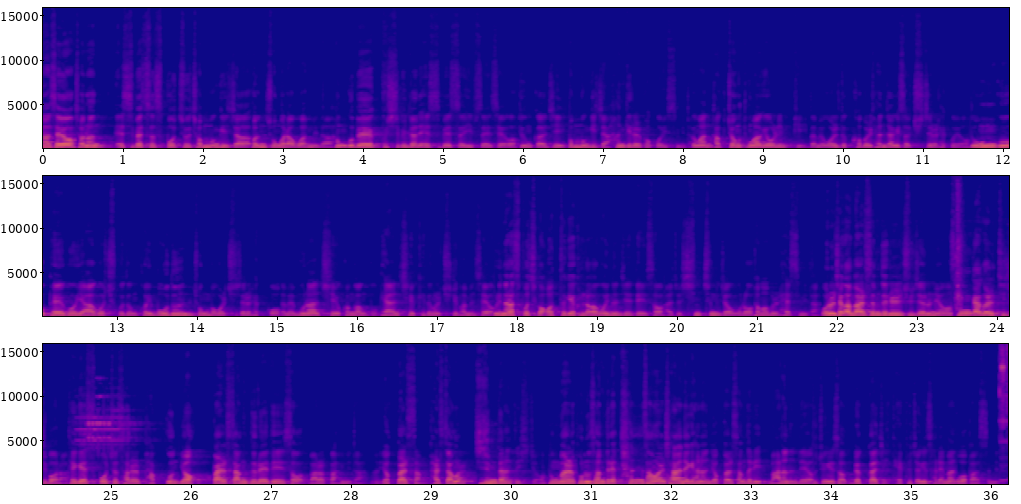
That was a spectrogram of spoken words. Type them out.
안녕하세요. 저는 SBS 스포츠 전문 기자 권종호라고 합니다. 1991년 SBS에 입사해서요. 지금까지 전문 기자 한 길을 걷고 있습니다. 그동안 각종 동아계 올림픽, 그다음에 월드컵을 현장에서 취재를 했고요. 농구, 배구, 야구, 축구 등 거의 모든 종목을 취재를 했고, 그다음에 문화체육관광부, 대한체육회 등을 출입하면서요. 우리나라 스포츠가 어떻게 흘러가고 있는지에 대해서 아주 심층적으로 경험을 했습니다. 오늘 제가 말씀드릴 주제는요. 생각을 뒤집어라. 세계 스포츠사를 바꾼 역발상들에 대해서 말할까 합니다. 어, 역발상, 발상을 뒤집 는다는 뜻이죠. 정말 보는 사람들의 탄성을 자아내게 하는 역발상들이 많았는데요. 그 중에서 몇 가지 대표적인 사례만 뽑아봤습니다.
